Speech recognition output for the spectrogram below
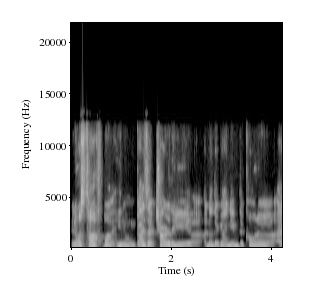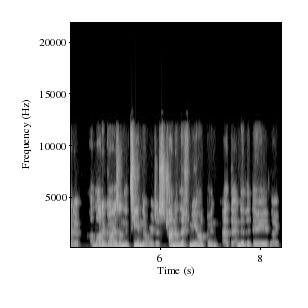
and it was tough but you know guys like charlie uh, another guy named dakota i had a, a lot of guys on the team that were just trying to lift me up. And at the end of the day like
